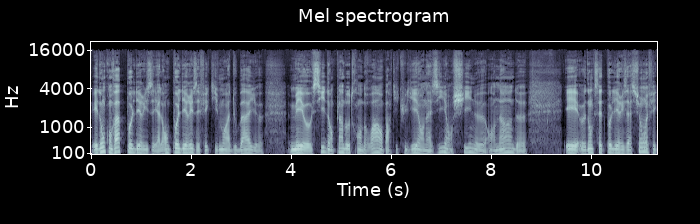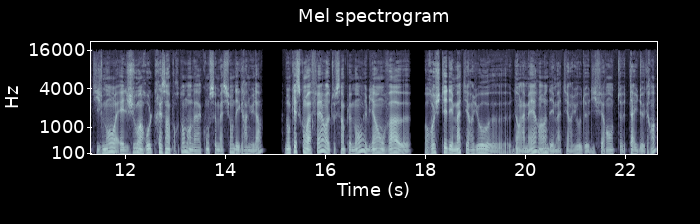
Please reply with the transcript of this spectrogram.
Et donc on va poldériser. Alors on poldérise effectivement à Dubaï, mais aussi dans plein d'autres endroits, en particulier en Asie, en Chine, en Inde. Et euh, donc cette polarisation, effectivement, elle joue un rôle très important dans la consommation des granulats. Donc qu'est-ce qu'on va faire euh, tout simplement? Eh bien, on va euh, rejeter des matériaux dans la mer, hein, des matériaux de différentes tailles de grains.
